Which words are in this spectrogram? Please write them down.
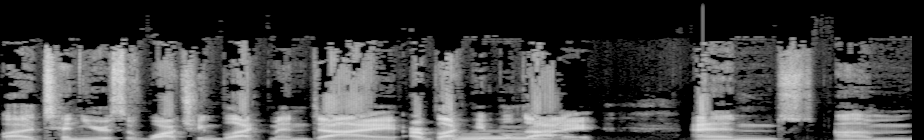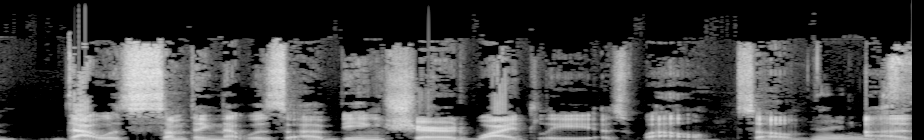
uh, 10 Years of Watching Black Men Die, or Black People Mm. Die. And um, that was something that was uh, being shared widely as well. So Nice. uh,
